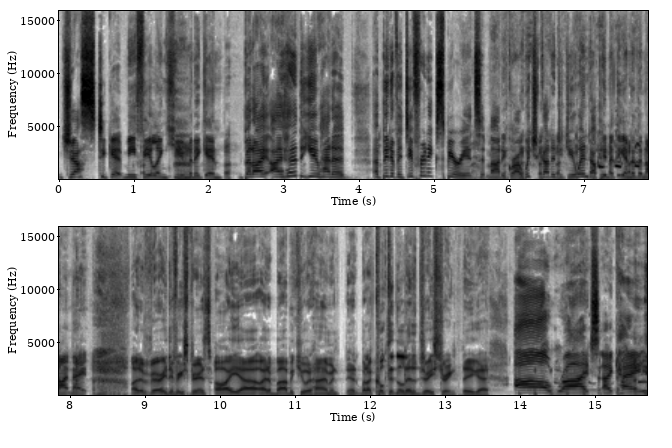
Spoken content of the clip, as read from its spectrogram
just to get me feeling human again. But I, I heard that you had a, a bit of a different experience at Mardi Gras. Which gutter did you end up in at the end of the night, mate? I had a very different experience. I uh, I had a barbecue at home, and but I cooked it in a leather G string. There you go. Oh right, okay.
